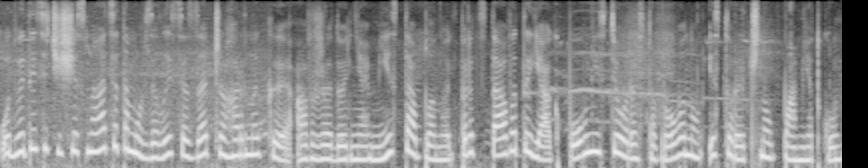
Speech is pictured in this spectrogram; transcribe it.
У 2016-му взялися за чагарники, а вже до Дня міста планують представити як повністю реставровану історичну пам'ятку.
